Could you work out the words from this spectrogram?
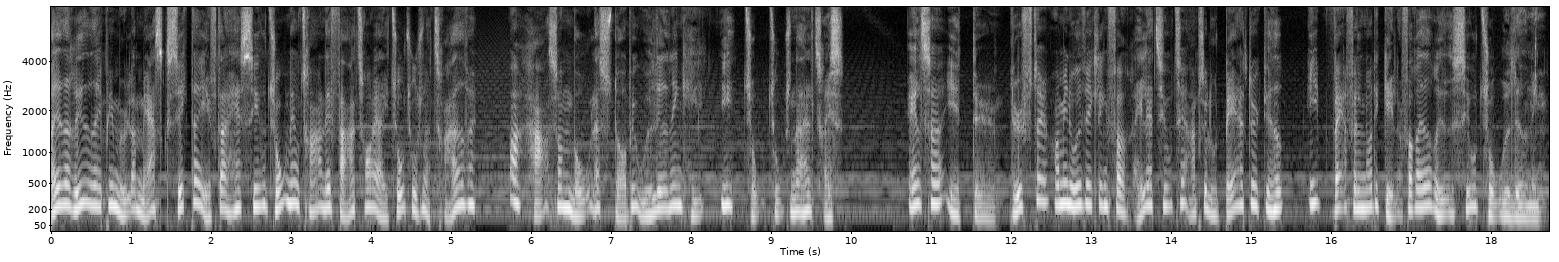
Rederiet AP Møller Mærsk sigter efter at have CO2-neutrale fartøjer i 2030 og har som mål at stoppe udledning helt i 2050. Altså et øh, løfte om en udvikling for relativt til absolut bæredygtighed, i hvert fald når det gælder for rederiets CO2-udledning.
